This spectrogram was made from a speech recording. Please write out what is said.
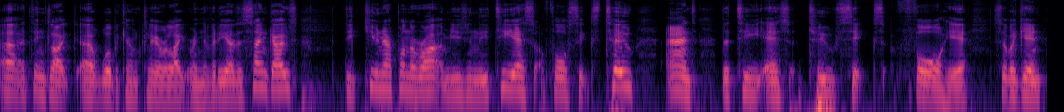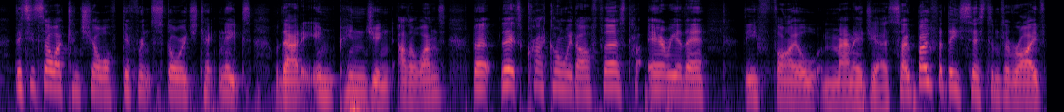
Uh, things like uh, will become clearer later in the video. The same goes the QNAP on the right, I'm using the TS462 and the TS264 here. So again, this is so I can show off different storage techniques without impinging other ones. But let's crack on with our first area there, the file manager. So both of these systems arrive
